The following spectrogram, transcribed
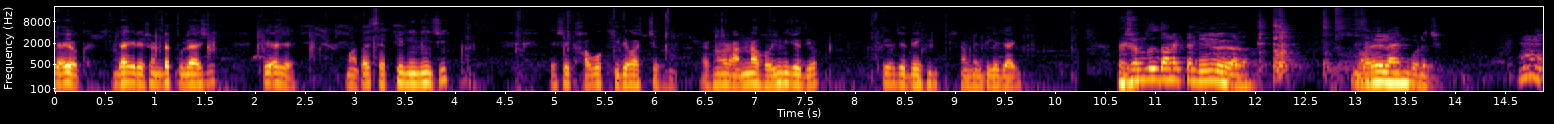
যাই হোক যাই রেশনটা তুলে আসি ঠিক আছে? মাথায় সেফটি নিয়ে নিয়েছি। এসে খাব খিদে পাচ্ছে খুব। এখনও রান্না হয়নি যদিও ঠিক আছে? দেখি সামনের দিকে যাই। রেশন তুলতে অনেকটা দেরি হয়ে গেল। ভালোই লাইন পড়েছে। হ্যাঁ।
